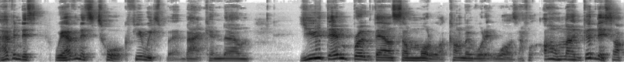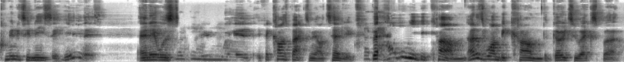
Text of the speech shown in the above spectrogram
having this we are having this talk a few weeks back, and um, you then broke down some model. I can't remember what it was. I thought, oh my goodness, our community needs to hear this. And it was if it comes back to me, I'll tell you. Okay. But how do we become? How does one become the go-to expert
